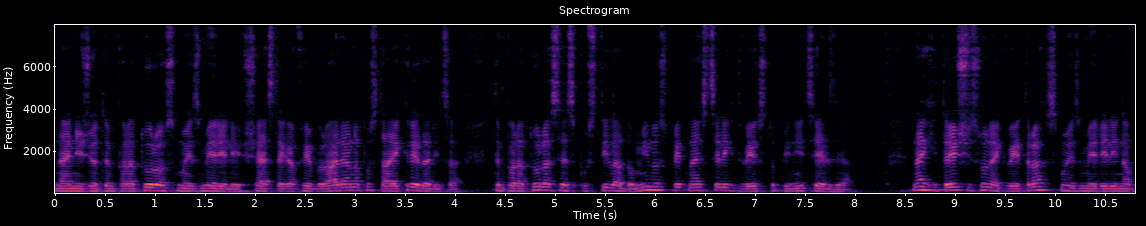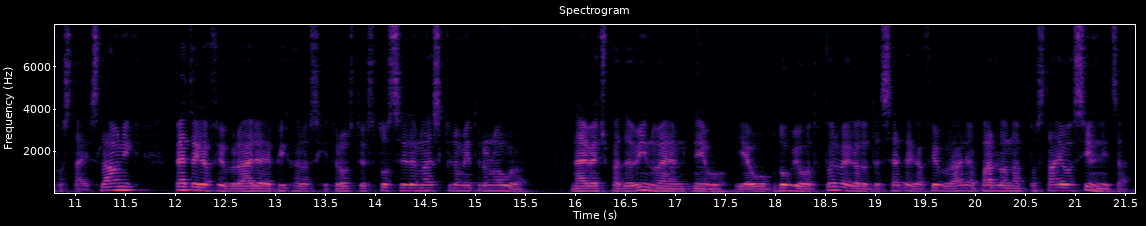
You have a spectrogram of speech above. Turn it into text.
Najnižjo temperaturo smo izmerili 6. februarja na postaji Kredarica, temperatura se je spustila do minus 15,2 stopinje Celzija. Najhitrejši sunek vetra smo izmerili na postaji Slavnik, 5. februarja je pihalo s hitrostjo 117 km/h. Največ padavin v enem dnevu je v obdobju od 1. do 10. februarja padlo na postajo Osilnica,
